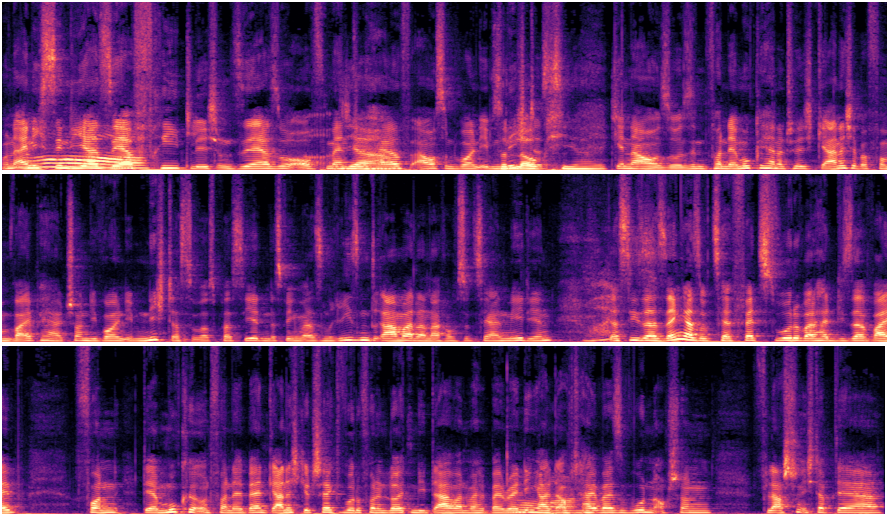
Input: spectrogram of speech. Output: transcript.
Und eigentlich sind die ja sehr friedlich und sehr so auf Mental Ja. Health aus und wollen eben So nicht, dass, low-key halt. Genau, so sind von der Mucke her natürlich gar nicht, aber vom Vibe her halt schon. Die wollen eben nicht, dass sowas passiert. Und deswegen war es ein Riesendrama danach auf sozialen Medien, dass dieser Sänger so zerfetzt wurde, weil halt dieser Vibe von der Mucke und von der Band gar nicht gecheckt wurde von den Leuten, die da waren. Weil bei Reading Oh halt auch teilweise wurden auch schon Flaschen. Ich glaube, der.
